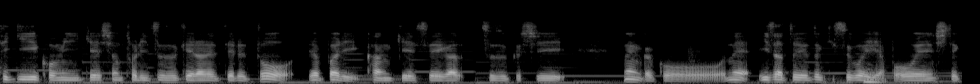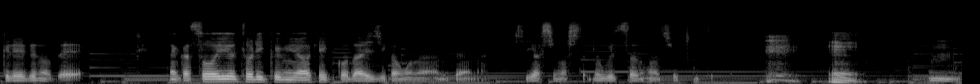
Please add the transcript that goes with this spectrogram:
適宜コミュニケーション取り続けられてると、やっぱり関係性が続くし、なんかこうね、いざという時すごいやっぱ応援してくれるので、なんかそういう取り組みは結構大事かもな、みたいな気がしました。野口さんの話を聞いて。うんうん。うん。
